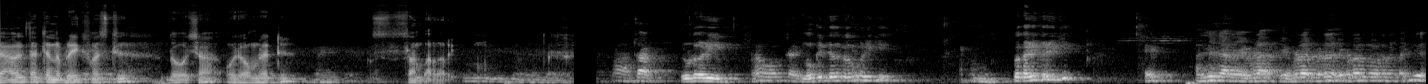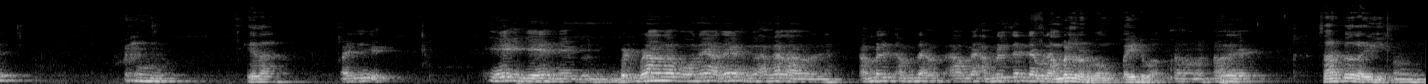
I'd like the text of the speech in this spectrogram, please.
രാവിലത്തെ അച്ഛന്റെ ബ്രേക്ക്ഫാസ്റ്റ് ദോശ ഒരു ഓംലെറ്റ് സാമ്പാർ കറി. ഇവിടെ കഴിക്കും. നോക്കിയിട്ട് കിടന്ന് കഴിക്ക്. ഇപ്പോൾ കഴി കഴിക്ക് അല്ല സാറേ എവിടെ എവിടെ എവിടെ എവിടെ എന്ന് പറഞ്ഞു വലിയ ഏതാ? ഇവിടാന്നാ പോന്നെ അതെ തന്നെ. അമ്പലത്തിന്റെ ഇവിടെ. അമ്പലത്തിലോട്ട് പോകും വൈകിട്ട് പോവാം. അതെ. സാർക്ക് ഇത് കഴിക്കും.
